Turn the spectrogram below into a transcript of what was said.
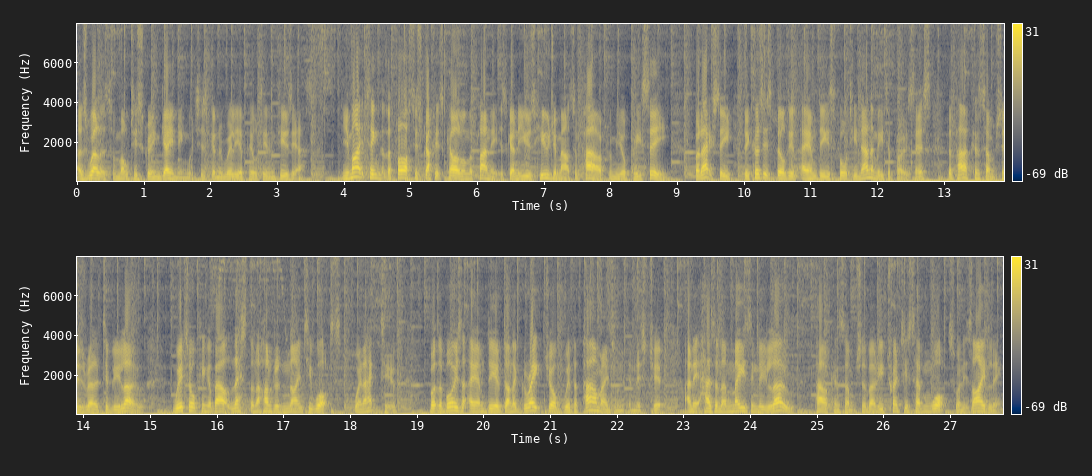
as well as for multi-screen gaming, which is going to really appeal to enthusiasts. You might think that the fastest graphics card on the planet is going to use huge amounts of power from your PC, but actually, because it's built in AMD's 40 nanometer process, the power consumption is relatively low. We're talking about less than 190 watts when active, but the boys at AMD have done a great job with the power management in this chip and it has an amazingly low power consumption of only 27 watts when it's idling.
